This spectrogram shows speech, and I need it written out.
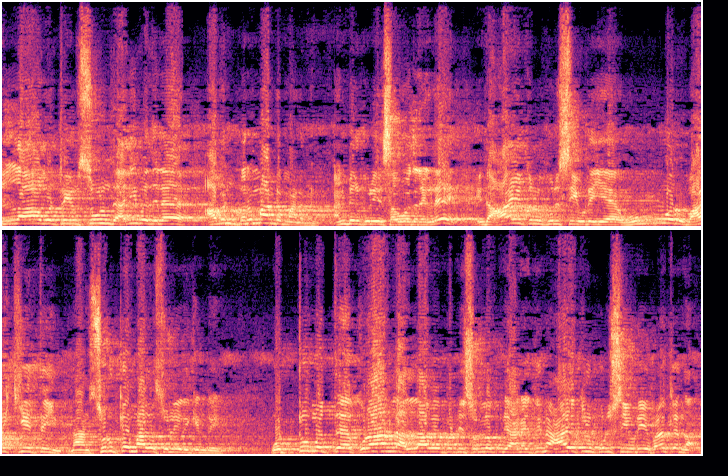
எல்லாவற்றையும் சூழ்ந்து அறிவதில் அவன் பிரம்மாண்டமானவன். அன்பிற்குரிய சகோதரர்களே இந்த ஆயத்துள் குருசியுடைய ஒவ்வொரு வாக்கியத்தையும் நான் சுருக்கமாக சொல்லியிருக்கின்றேன். ஒட்டுமொத்த குரான்ல அல்லாவை பற்றி சொல்லக்கூடிய அனைத்துமே ஆயத்துள் குருசியுடைய விளக்கம் தான்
